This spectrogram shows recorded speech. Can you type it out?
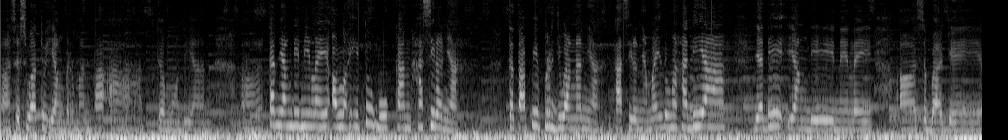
uh, sesuatu yang bermanfaat. Kemudian uh, kan yang dinilai Allah itu bukan hasilnya, tetapi perjuangannya. Hasilnya mah itu mah hadiah. Jadi yang dinilai uh, sebagai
